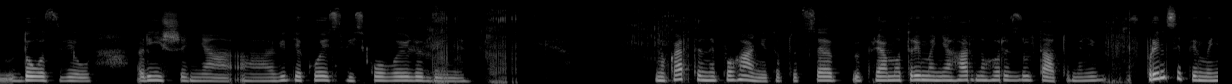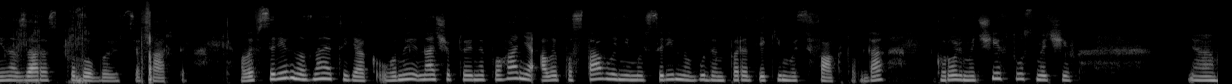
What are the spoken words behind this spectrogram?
дозвіл, рішення від якоїсь військової людини. Ну, карти непогані, тобто це прямо отримання гарного результату. Мені, в принципі, мені зараз подобаються карти. Але все рівно, знаєте як, вони начебто і непогані, але поставлені ми все рівно будемо перед якимось фактом. Да? Король мечів, туз мечів. Е,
